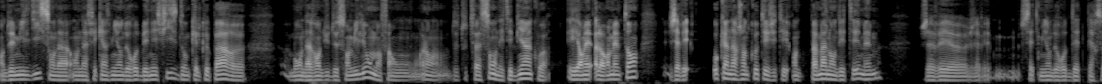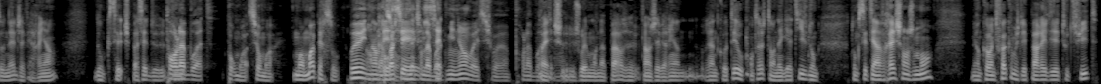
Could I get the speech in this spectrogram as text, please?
en 2010, on a, on a fait 15 millions d'euros de bénéfices. Donc, quelque part, euh, bon, on a vendu 200 millions, mais enfin, on, voilà, on- de toute façon, on était bien, quoi. Et en, alors, en même temps, j'avais aucun argent de côté. J'étais pas mal endetté, même. J'avais euh, j'avais 7 millions d'euros de dette personnelle, j'avais rien. Donc je passais de Pour de- la boîte. pour moi, sur moi. Moi moi perso. Oui, oui, non, mais capitalisation c'est de la boîte. 7 millions ouais, sur- pour la boîte. Ouais, je jouais mon appart, j'avais- enfin j'avais rien rien de côté, au contraire, j'étais en négatif donc donc c'était un vrai changement. Mais encore une fois, comme je l'ai pas réalisé tout de suite,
